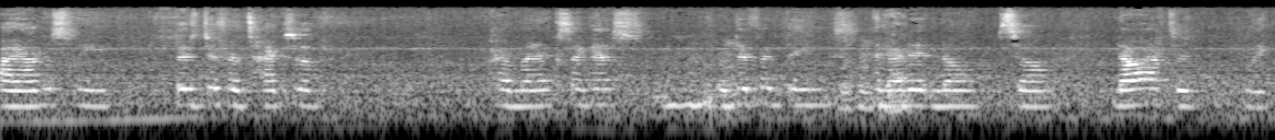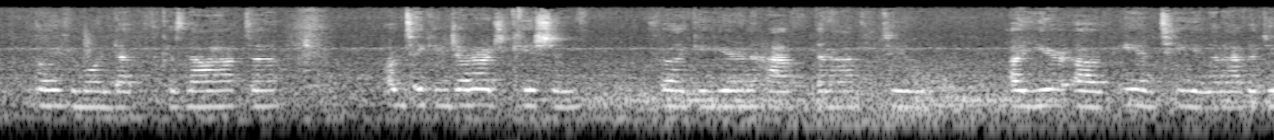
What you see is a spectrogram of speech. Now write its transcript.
I honestly there's different types of paramedics I guess for different things Mhm. and I didn't know. So now I have to like go even more in depth because now I have to I'm taking general education for like a year and a half then I have to do a year of EMT and then I have to do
